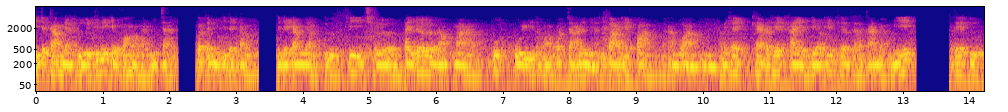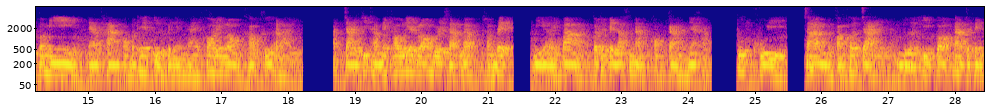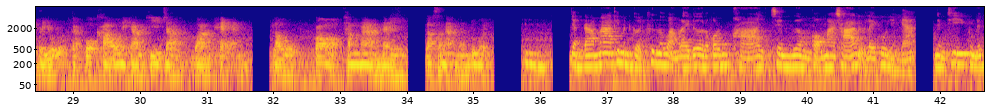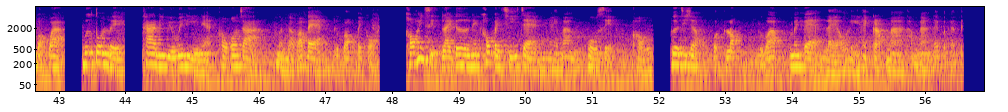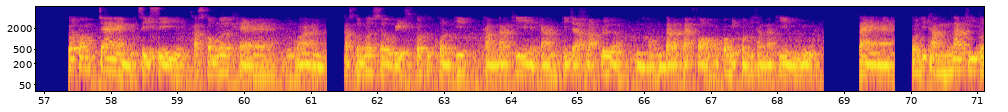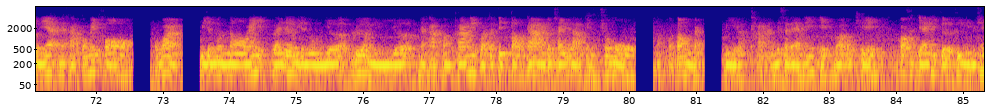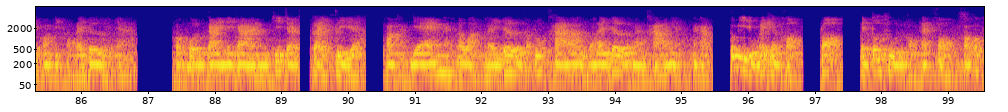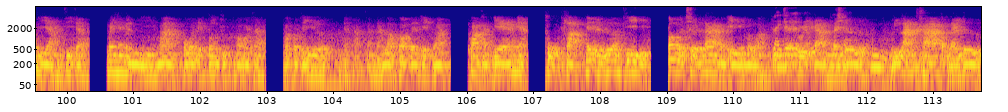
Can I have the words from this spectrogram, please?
กิจกรรมอย่างอื่นที่ไม่เกี่ยวข้องกับงานวิจัย ก็จะมีกิจกรรม กิจกรรมอย่างอื่นที่เชิญไรเดอร์เนาะมาพูดคุยทำความเข้าใจอธิบายให้ฟังนะครับว่าไม่ใช่แค่ประเทศไทยอย่างเดียวที่เผชิญสถานการณ์แบบนี้ ประเทศอื่นก็มีแนวทางของประเทศอื่นเป็นยังไงข้อเรียกร้องของเขาคืออะไรปัจจัยที่ทำให้เขาเรียกร้องบริษัทแล้วสำเร็จมีอะไรบ้างก็จะเป็นลักษณะของการเนี่ยครับพูดคุย สร้างความเข้าใจเพื่อที่ก็น่าจะเป็นประโยชน์กับพวกเขาในการที่จะวางแผน เราก็ทำงานในลักษณะนั้นด้วยอย่างดราม่าที่มันเกิดขึ้นระหว่างไรเดอร์แล้วก็ลูกค้า อย่างเช่นเรื่องของมาช้าหรืออะไรพวกอย่างเงี้ยอย่างที่คุณได้บอกว่าเบื้องต้นเลย ถ้ารีวิวไม่ดีเนี่ยเขาก็จะเหมือนแบบว่าแบนหรือบล็อกไปก่อนเขาให้สิทธิ์ไรเดอร์เนี่ยเข้าไปชี้แจงยังไงบ้างโปรเซสเขา เพื่อที่จะปลดล็อกหรือว่าไม่แบนแล้วอะไรให้กลับมาทำงานได้ปกติ ก็ต้องแจ้ง CC Customer Care หรือว่า Customer Service ก็คือคนที่ทำหน้าที่ในการที่จะรับเรื่องของแต่ละแพลตฟอร์มเขาก็มีคนที่ทำหน้าที่นี้อยู่ แต่คนที่ทำหน้าที่ตัวนี้นะครับก็ไม่พอ เพราะว่ามีจำนวนน้อยไรเดอร์มีจำนวนเยอะเรื่องมีเยอะนะครับบางครั้งนี่กว่าจะติดต่อได้ก็ใช้เวลาเป็นชั่วโมง ก็ต้องแบบ มีหลักฐานไปแสดงให้เห็นว่าโอเคข้อขัดแย้งที่เกิดขึ้นนี้ไม่ใช่ความผิดของไรเดอร์นะครับก็กลไกในการที่จะไกล่เกลี่ยความขัดแย้งนะระหว่างไรเดอร์กับลูกค้าหรือว่าไรเดอร์กับร้านค้าเนี่ยนะครับ ก็มีอยู่ไม่เพียงพอเพราะเป็นต้นทุนของแพลตฟอร์มเขาก็พยายามที่จะไม่ให้มันมีมากเพราะว่าเดี๋ยวต้นทุนเขาก็จะเขาก็จะเยอะนะครับดังนั้นเราก็ได้เห็นว่าความขัดแย้งเนี่ยถูกผลักให้เป็นเรื่องที่ ต้องเผชิญหน้ากันเองระหว่างผู้ใช้บริการไรเดอร์หรือร้านค้ากับไรเดอร์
